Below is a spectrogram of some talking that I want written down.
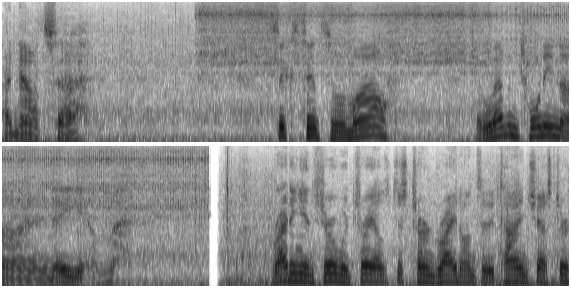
Right now it's uh, six tenths of a mile, 11:29 a.m. Riding in Sherwood Trails, just turned right onto Tynechester,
